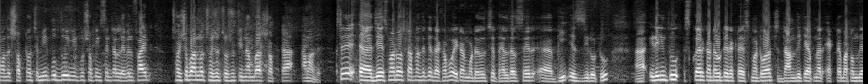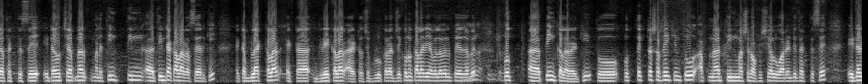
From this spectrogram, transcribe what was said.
আমাদের শপটা হচ্ছে মিরপুর দুই, Mirpur shopping centre level five ছয়শো বান্ন ছয়শো চৌষট্টি নাম্বার শপটা আমাদের। যে স্মার্ট ওয়াচটা আপনাদেরকে দেখাবো এটার মডেল হচ্ছে ভ্যালদাসের ভিএস জিরো টু এটা কিন্তু স্কোয়ার কাটআউটের একটা স্মার্ট ওয়াচ ডান দিকে আপনার একটা বাটন দেওয়া থাকতেছে। এটা হচ্ছে আপনার মানে তিন তিন তিনটা কালার আছে আর কি। একটা ব্ল্যাক কালার একটা গ্রে কালার আর একটা হচ্ছে ব্লু কালার যে কোনো কালারই অ্যাভেলেবেল পেয়ে যাবেন। পিঙ্ক কালার আর কি। তো প্রত্যেকটার সাথেই কিন্তু আপনার তিন মাসের অফিসিয়াল ওয়ারেন্টি থাকতেছে। এটার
